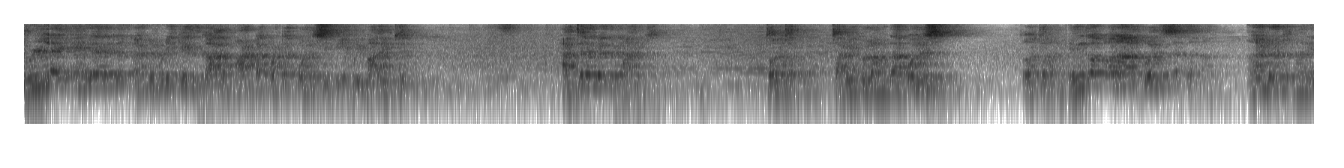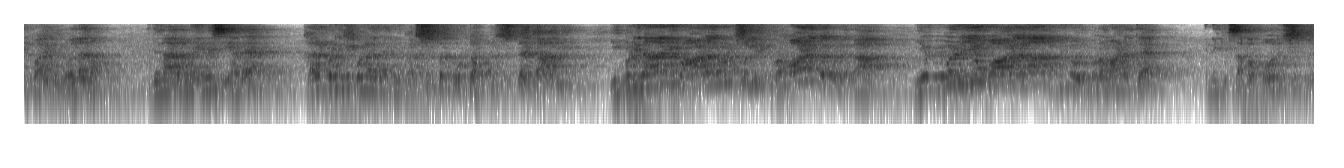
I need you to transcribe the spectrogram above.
பிள்ளை எங்கே இருக்கு கண்டுபிடிக்கிறதுக்காக மாட்டப்பட்ட கொலுசு எப்படி மாறிட்டு அத்தனை பேருக்கு மாறிச்சு தோற்றம் சபைக்குள்ள வந்தால் கொலுசு. தோத்திரம் எங்க போனாலும் போலீஸ் சத்தம் ஆண்டு நிறைய இது உலகம் இதனால உன்னை என்ன செய்யாத கரப்படுத்திக் கொள்ளாத பரிசுத்த கூட்டம் பரிசுத்த ஜாதி. இப்படிதான் நீ வாழணும்னு சொல்லி பிரமாணத்தை கொடுத்தா எப்படியும் வாழலாம் அப்படின்னு ஒரு பிரமாணத்தை இன்னைக்கு சபை போதிச்சுட்டு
